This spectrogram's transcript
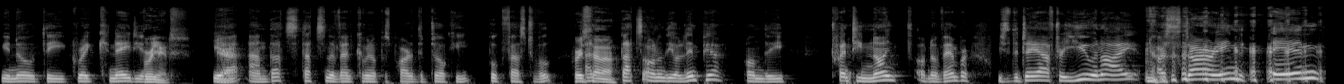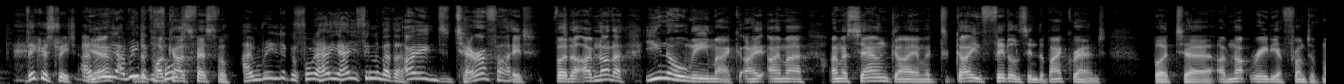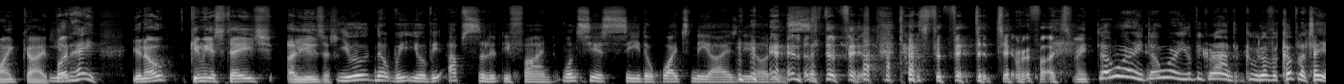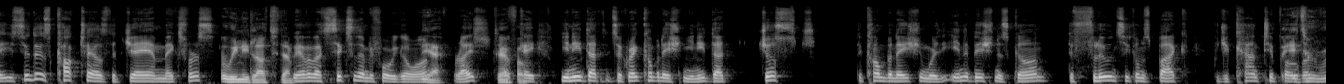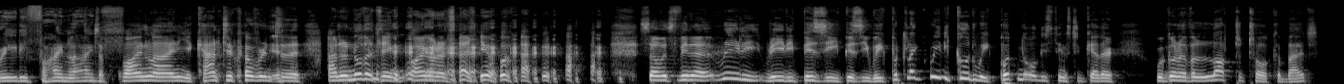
You know the great Canadian. brilliant. Yeah, and that's that's an event coming up as part of the Dalkey Book Festival. Where's And that on? That's on in the Olympia on the 29th of November, which is the day after you and I are starring in Vicar Street. I'm yeah. really, I'm really the looking forward. podcast festival. I'm really looking forward. How you how you feeling about that? I'm terrified, but I'm not a. You know me, Mac. I, I'm a. I'm a sound guy. I'm a guy who fiddles in the background, but uh, I'm not really a front of mic guy. But hey, you know, give me a stage, I'll use it. You no, we, you'll be absolutely fine once you see the whites in the eyes of the audience. that's the bit. That's the bit that terrifies me. don't worry, don't worry, you'll be grand. We'll have a couple. I tell you, you see those cocktails that JM makes for us. We need lots of them. We have about six of them before we go on. Yeah, right. careful. Okay, you need that. It's a great combination. You need that just the combination where the inhibition is gone, the fluency comes back, but you can't tip over. It's a really fine line. It's a fine line. You can't tip over into the. And another thing I'm going to tell you about. so it's been a really, really busy, busy week, but like really good week. Putting all these things together, we're going to have a lot to talk about.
